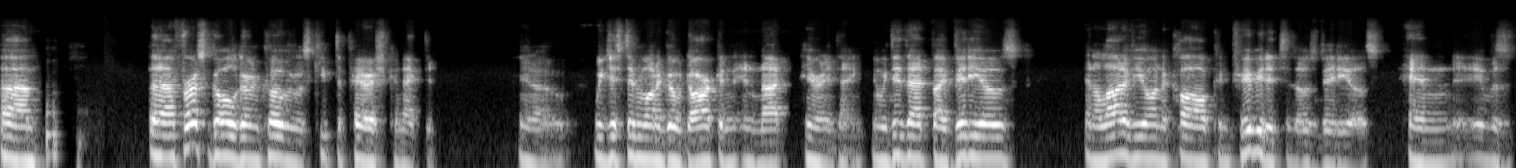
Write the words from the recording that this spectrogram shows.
Um, our first goal during COVID was keep the parish connected. You know, we just didn't want to go dark and, and not hear anything, and we did that by videos. And a lot of you on the call contributed to those videos. And it was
